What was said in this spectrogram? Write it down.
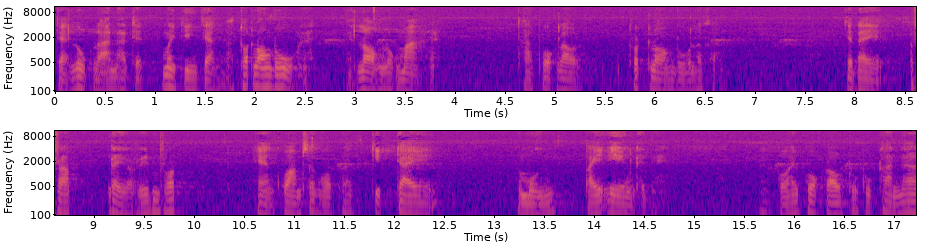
แต่ลูกหลานอาจจะไม่จริงจังทดลองดูลองลงมาถ้าพวกเราทดลองดูแล้วก็จะได้รับได้ริมรสแห่งความสงบและจิตใจหมุนไปเองเลยขอให้พวกเราทุกๆท่านนะ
